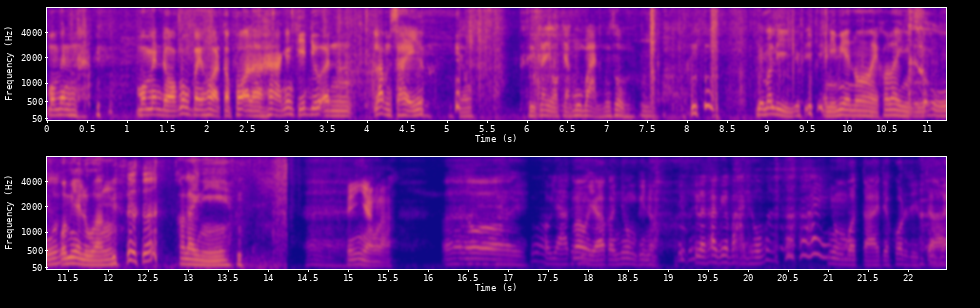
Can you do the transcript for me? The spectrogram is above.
โมเมนต์โมเมนต์ดอกลงไปหอดกระเพาะละหากยังติดอยู่อันลำไส้อยู่เดี๋ยวถือไล่ออกจากหมู่บ้านเมืองส่งเมียมาหลีอยู่พี่อันนี้เมียน้อยเขาไล่หนีโอ้โหว่าเมียหลวง เขาไล่หนี เป็นยังล่ะเอ้ยเอายากันเมายากันยุ่งพี่น้องซื้อราคาเมียบ้านผมยุ่งบ่ตายแต่คนสิตาย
